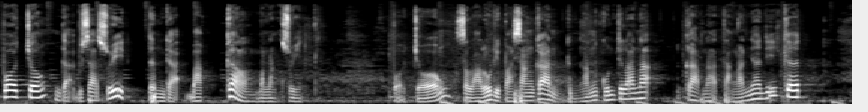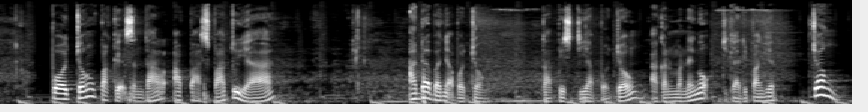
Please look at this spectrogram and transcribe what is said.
Pocong gak bisa sweet dan gak bakal menang sweet. Pocong selalu dipasangkan dengan kuntilanak karena tangannya diikat. Pocong pakai sendal apa sepatu ya? Ada banyak pocong, tapi setiap pocong akan menengok jika dipanggil Cong.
